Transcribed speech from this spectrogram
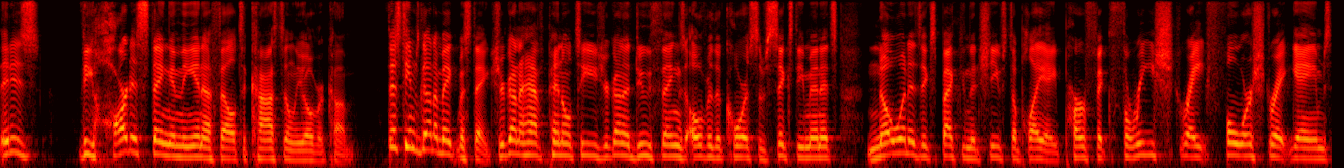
it is the hardest thing in the NFL to constantly overcome. This team's going to make mistakes. You're going to have penalties. You're going to do things over the course of 60 minutes. No one is expecting the Chiefs to play a perfect three straight, four straight games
